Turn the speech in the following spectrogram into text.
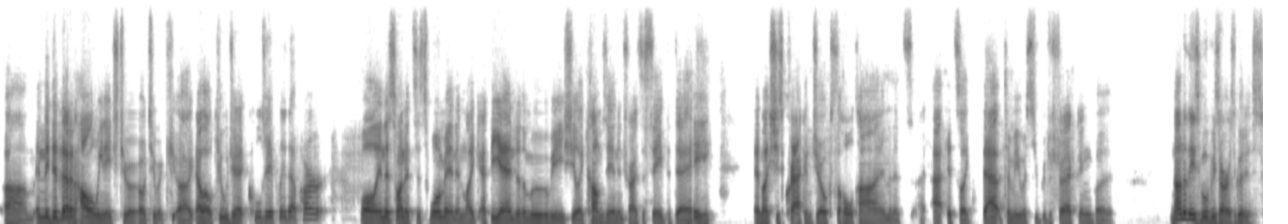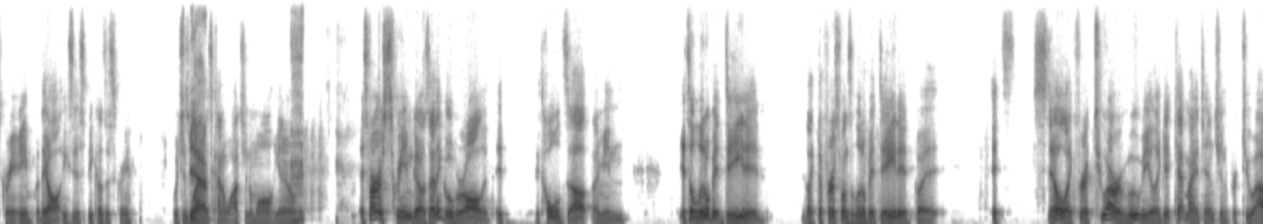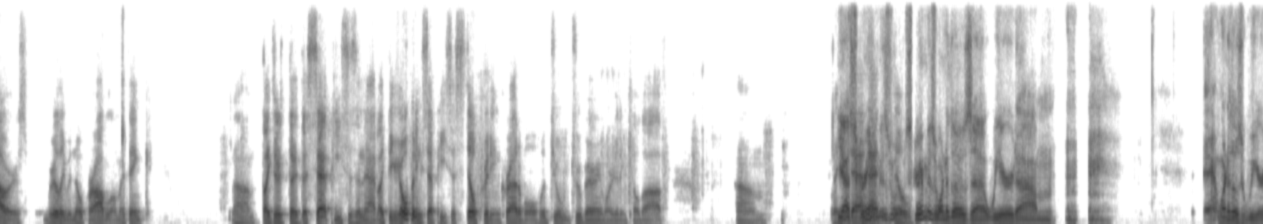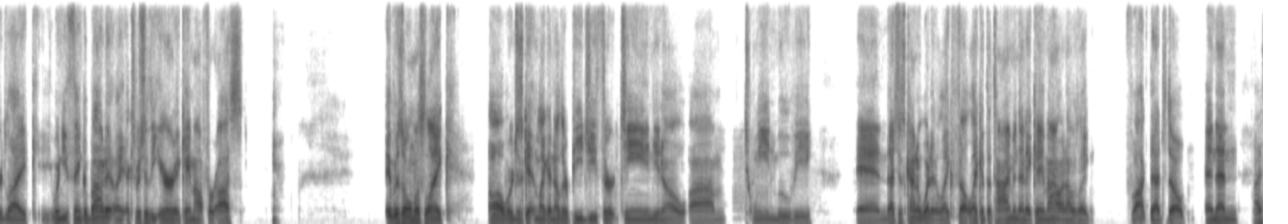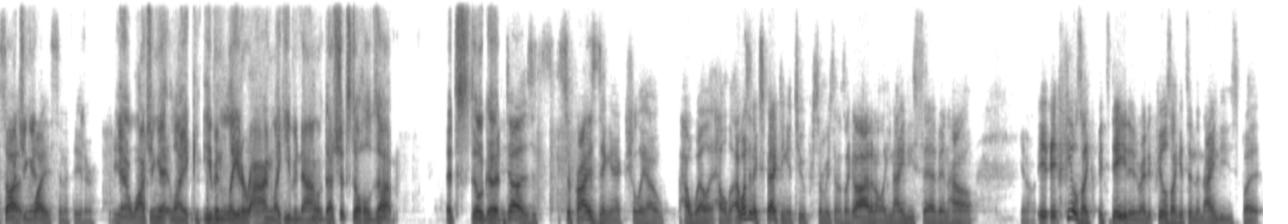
Um, and they did that in Halloween H2O2. Uh, LL Cool J, Cool J played that part. Well, in this one, it's this woman, and like at the end of the movie, she like comes in and tries to save the day, and like she's cracking jokes the whole time, and it's I- it's like that to me was super distracting. But none of these movies are as good as Scream, but they all exist because of Scream, which is why I was kind of watching them all. You know, as far as Scream goes, I think overall it it, it holds up. I mean, it's a little bit dated. Like the first one's a little bit dated, but it's still like for a two hour movie, like it kept my attention for two hours, really with no problem. I think um like there's the, the set pieces in that, like the opening set piece is still pretty incredible with Drew, Drew Barrymore getting killed off. Um like yeah, that- Scream is still- Scream is one of those uh, weird um one of those weird like when you think about it, like especially the era it came out for us. It was almost like, oh, we're just getting like another PG-13, you know, um tween movie. And that's just kind of what it like felt like at the time. And then it came out and I was like, fuck, that's dope. And then I saw it it- twice in a theater. yeah, watching it like even later on, like even now, that shit still holds up. It's still good. It does. It's surprising actually how how well it held. Up. I wasn't expecting it to for some reason. I was like, oh, I don't know, like 97. How you know, it, it feels like it's dated, right? It feels like it's in the 90s, but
